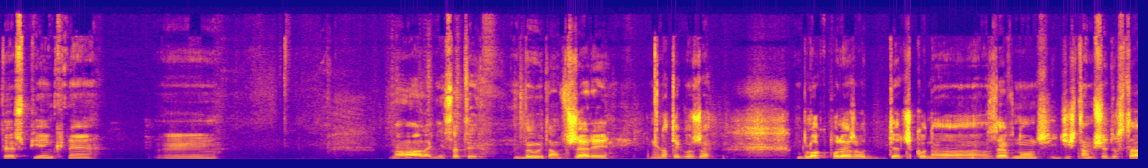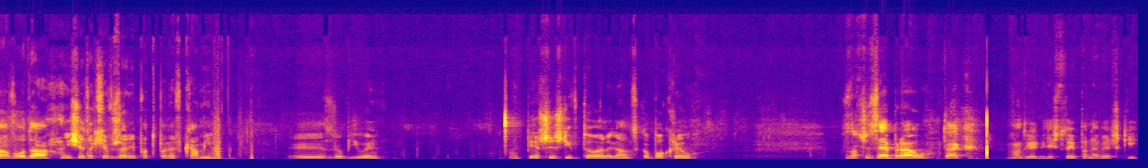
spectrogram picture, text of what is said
też piękne. Yy. No ale niestety były tam wrzery, dlatego że blok poleżał deczko na zewnątrz i gdzieś tam się dostała woda i się takie wrzery pod panewkami yy, zrobiły. Pierwszy szlif to elegancko pokrył znaczy zebrał, tak? No, tak jak widać tutaj paneweczki,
